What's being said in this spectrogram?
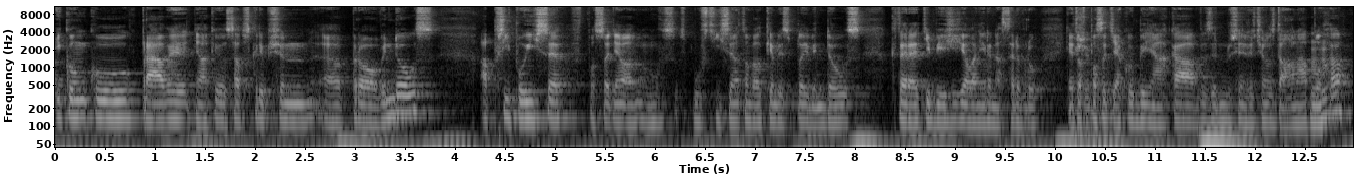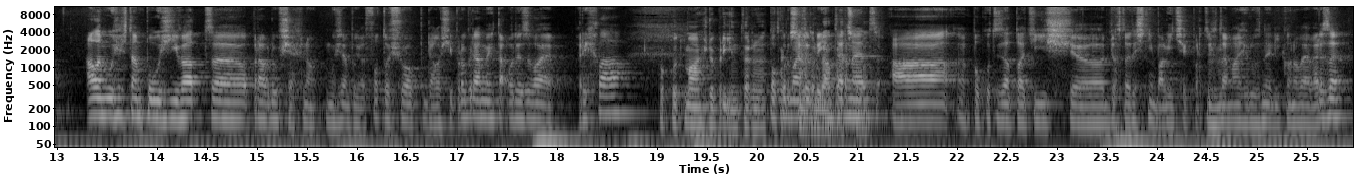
ikonku právě nějakého subscription uh, pro Windows, a připojíš se v podstatě a spustíš se na tom velkém displeji Windows, které ti běží ale někde na serveru. Je to v podstatě jako by nějaká zjednodušeně řečeno vzdálená mhm. plocha, mm-hmm. ale můžeš tam používat eh, opravdu všechno. Můžeš tam používat Photoshop, další programy, ta odezva je rychlá. Pokud máš dobrý internet. Pokud máš dobrý internet pracovat. a pokud si zaplatíš eh, dostatečný balíček, protože mm-hmm. tam máš různé výkonové verze.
